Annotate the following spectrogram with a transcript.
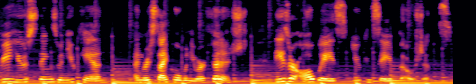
reuse things when you can, and recycle when you are finished. These are all ways you can save the oceans.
